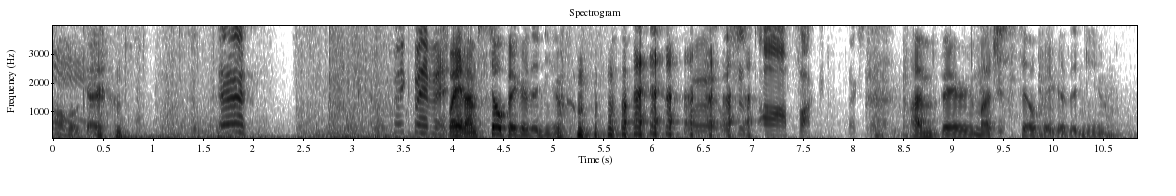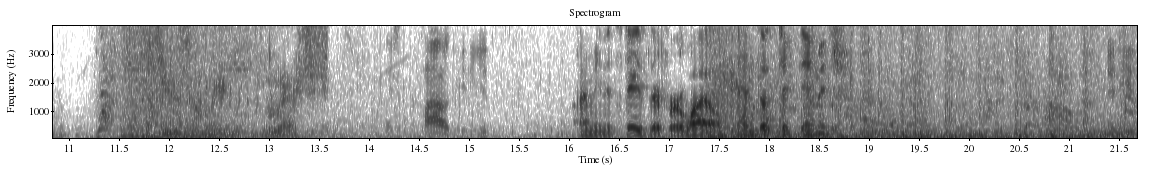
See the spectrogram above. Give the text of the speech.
Oh, okay. Eh! Big baby! Wait, I'm still bigger than you. Wait, wait, just. Oh, fuck. Next time. I'm very much still bigger than you. Nice cloud, idiot. I mean, it stays there for a while and does tick damage. Idiot.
